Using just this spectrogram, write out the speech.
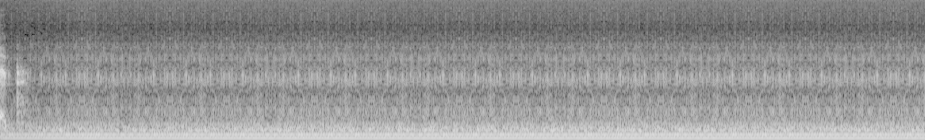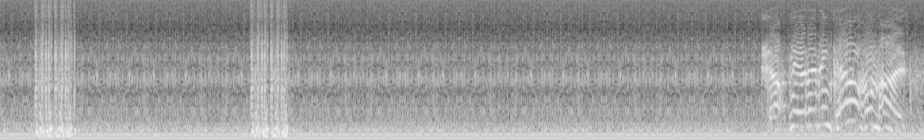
Oberhalb! Schafft mir den Kerl vom Hals!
